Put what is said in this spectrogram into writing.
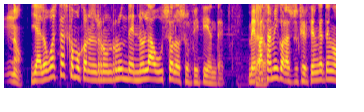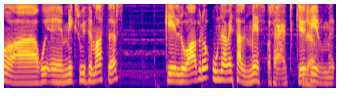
No. Ya, luego estás como con el run run de no la uso lo suficiente. Me Claro. pasa a mí con la suscripción que tengo a eh, Mix with the Masters, que lo abro una vez al mes. O sea, quiero Ya. decir, me-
